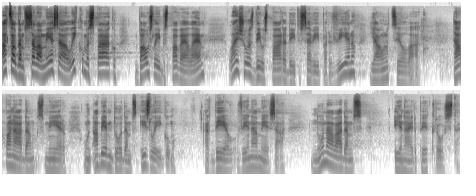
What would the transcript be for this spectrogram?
Atceldams savā miesā likuma spēku, bauslības pavēlēm, lai šos divus pārradītu sevī par vienu jaunu cilvēku, tā panādams mieru un abiem dodams izlīgumu ar Dievu vienā miesā, nonāvādams ienaidu pie krusta.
